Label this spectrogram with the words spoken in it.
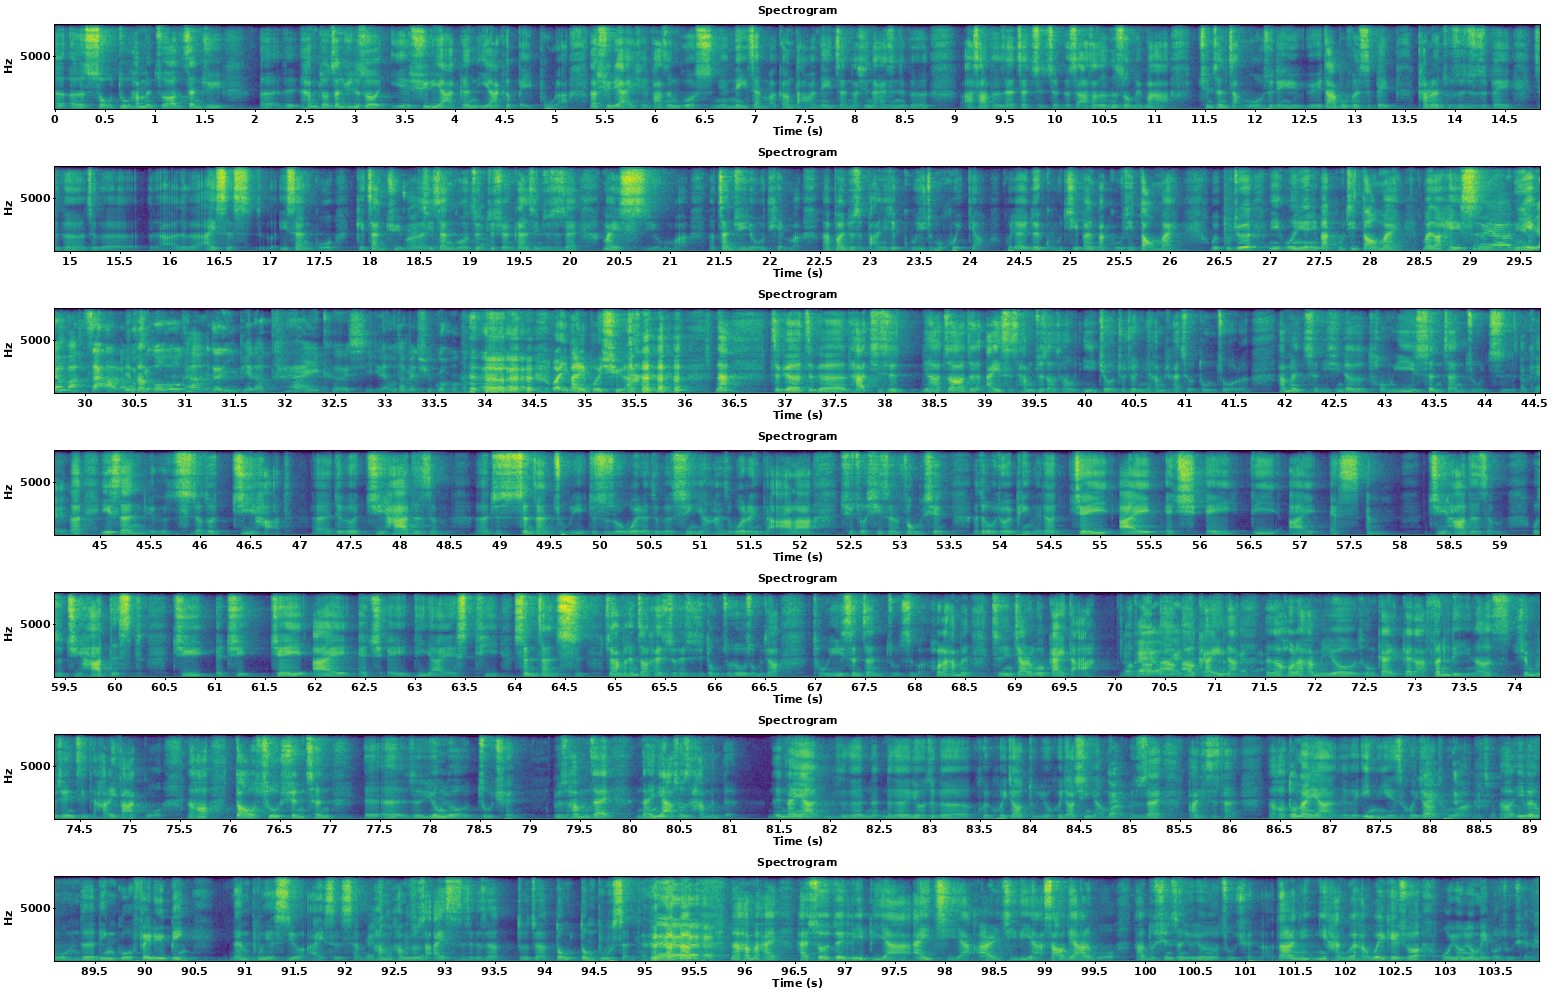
呃呃首都，他们主要的占据。呃，他们主要占据就是说，也叙利亚跟伊拉克北部啦。那叙利亚以前发生过十年内战嘛，刚打完内战，那现在还是那个阿萨德在在执政。可是阿萨德那时候没办法全程掌握，所以等于有一大部分是被叛乱组织，就是被这个这个啊这个 ISIS 这个伊斯兰国给占据嘛。那伊斯兰国最最喜欢干的事情就是在卖石油嘛，那占据油田嘛，那不然就是把那些古迹全部毁掉，毁掉一堆古迹，不然把古迹倒卖。我我觉得你我宁愿你把古迹倒卖，卖到黑市，对呀、啊，你也不要把它炸了。我我我看到那个影片都。太可惜了，我都没去过。我一般也不会去啦。那这个这个，他其实你要知道，这个 ISIS 他们最早从一九九九年他们就开始有动作了。他们曾以前叫做统一圣战组织。OK，那伊斯兰有个词叫做 Jihad，呃，这个 Jihadism，呃，就是圣战主义，就是说为了这个信仰，还是为了你的阿拉去做牺牲奉献。那这个我就会拼的，叫 J I H A D I S M，Jihadism，或是 Jihadist。G G J I H A D I S T 圣战士，所以他们很早开始就开始去动作。所以为什么叫统一圣战组织嘛？后来他们曾经加入过盖达，OK OK，al Qaeda，然后后来他们又从盖盖达分离，然后宣布建立自己的哈利发国，然后到处宣称呃呃，就拥有主权。比如说他们在南亚说是他们的。南亚这个那那个有这个回回教徒有回教信仰嘛，不是在巴基斯坦，然后东南亚那个印尼也是回教徒嘛，然后 even 我们的邻国菲律宾。南部也是有 ISIS，他们他们说是 ISIS，这个叫这个叫东东部省。那他们还还说对利比亚、埃及啊、阿尔及利亚、沙乌地阿拉伯，他都宣称有拥有主权了。当然你，你你喊归喊，我也可以说我拥有美国主权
